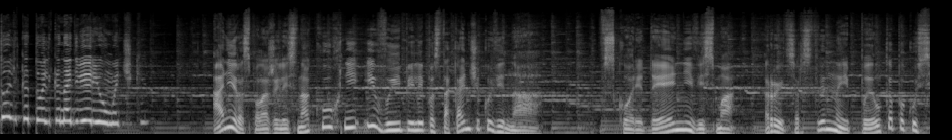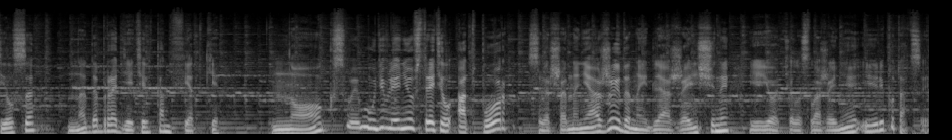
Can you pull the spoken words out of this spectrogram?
только-только на две рюмочки. Они расположились на кухне и выпили по стаканчику вина. Вскоре Дэнни весьма рыцарственно и пылко покусился на добродетель конфетки. Но, к своему удивлению, встретил отпор, совершенно неожиданный для женщины ее телосложения и репутации.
